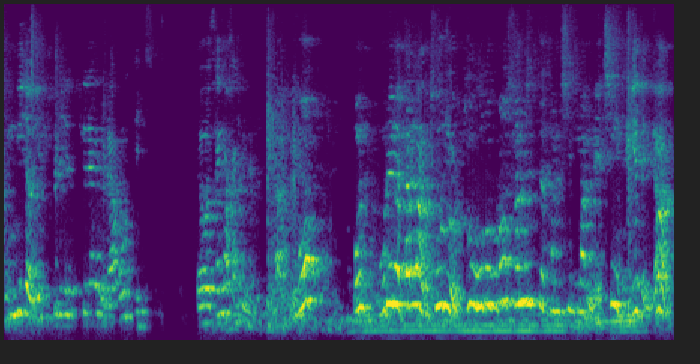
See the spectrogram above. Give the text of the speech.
장기적인 플랜- 플랜이라고 돼 있습니다. 어, 생각하시면 됩니다. 그리고 본- 우리는 딸랑 두 줄, 두 그룹으로 30대 30만 매칭이 되게 되면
